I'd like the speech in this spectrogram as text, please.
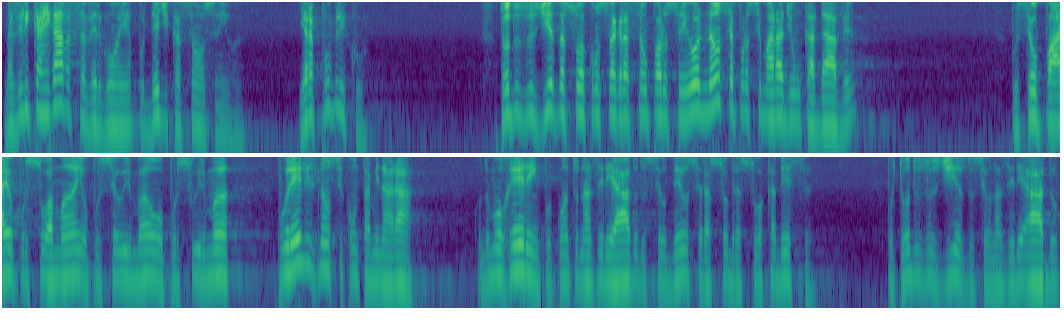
Mas ele carregava essa vergonha por dedicação ao Senhor. E era público. Todos os dias da sua consagração para o Senhor, não se aproximará de um cadáver, por seu pai, ou por sua mãe, ou por seu irmão, ou por sua irmã, por eles não se contaminará. quando morrerem, porquanto o nazireado do seu Deus será sobre a sua cabeça. Por todos os dias do seu nazireado,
